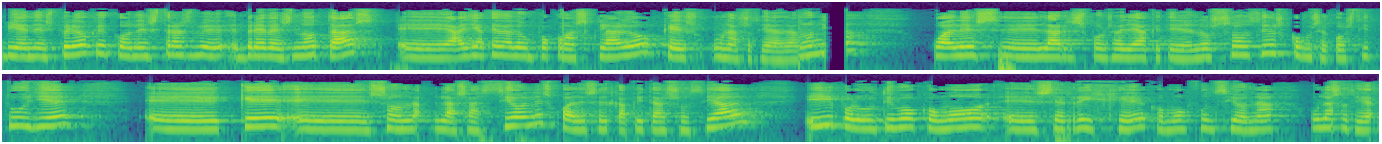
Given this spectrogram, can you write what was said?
Bien, espero que con estas breves notas eh, haya quedado un poco más claro qué es una sociedad anónima cuál es eh, la responsabilidad que tienen los socios, cómo se constituye, eh, qué son las acciones, cuál es el capital social y, por último, cómo se rige, cómo funciona una sociedad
